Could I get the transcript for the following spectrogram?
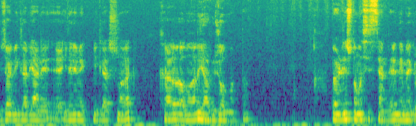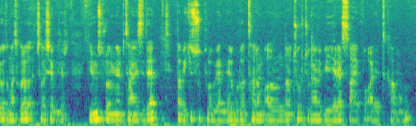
güzel bilgiler yani e, ileri bilgiler sunarak karar almalarına yardımcı olmakta. Örneğin sulama sistemleri nemine göre otomatik olarak çalışabilir. Günümüz problemleri bir tanesi de tabii ki su problemleri. Burada tarım alanında çok çok önemli bir yere sahip bu IoT kavramı.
